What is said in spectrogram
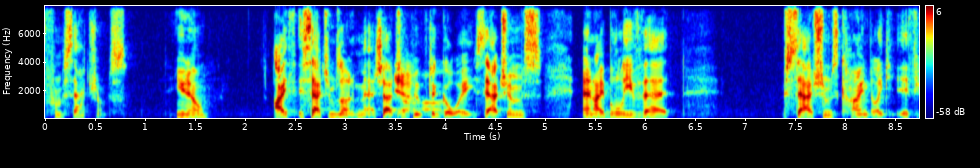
from Satrums. You know, I th- Satrums on Satrums Yeah. moved to Goe Satrums, and I believe that Satrums kind like if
